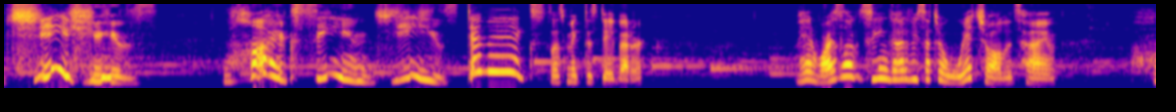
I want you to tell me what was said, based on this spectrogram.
Jeez! Larxene, jeez. Demyx! Let's make this day better. Man, why why's Larxene gotta be such a witch all the time?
